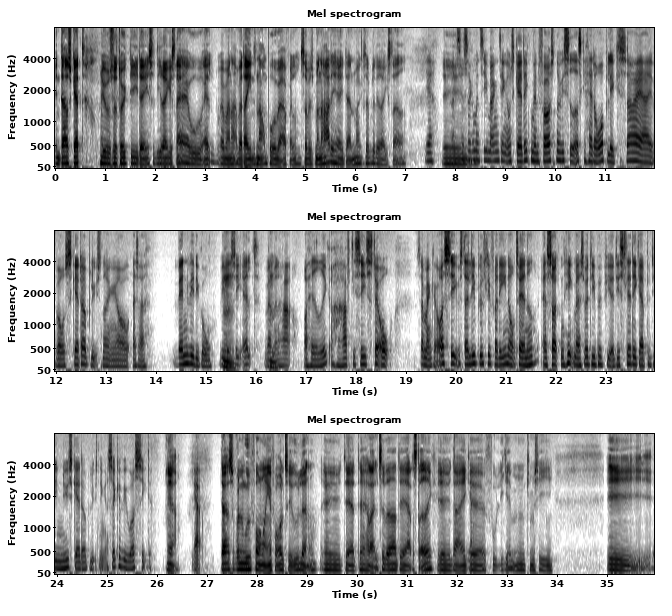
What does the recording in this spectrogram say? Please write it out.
Men der er jo skat er jo så dygtige i dag, så de registrerer jo alt, hvad, man har, hvad der er ens navn på i hvert fald. Så hvis man har det her i Danmark, så bliver det registreret. Ja, øh, altså så kan man sige mange ting om skat, ikke? men for os, når vi sidder og skal have et overblik, så er vores skatteoplysninger jo altså vanvittigt gode. Vi mm. kan se alt, hvad mm. man har og havde, ikke? og har haft de sidste år. Så man kan også se, hvis der lige pludselig fra det ene år til andet er solgt en hel masse værdipapirer, og de slet ikke er på de nye skatteoplysninger, så kan vi jo også se det. Ja. ja. Der er selvfølgelig en udfordring i forhold til udlandet. Øh, det, er, det har der altid været, og det er der stadig. Øh, der er ikke ja. Øh, fuld igennem, kan man sige, øh,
